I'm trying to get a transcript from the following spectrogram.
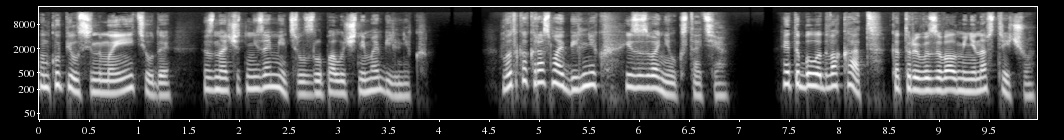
он купился на мои этюды, значит, не заметил злополучный мобильник. Вот как раз мобильник и зазвонил, кстати. Это был адвокат, который вызывал меня навстречу.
